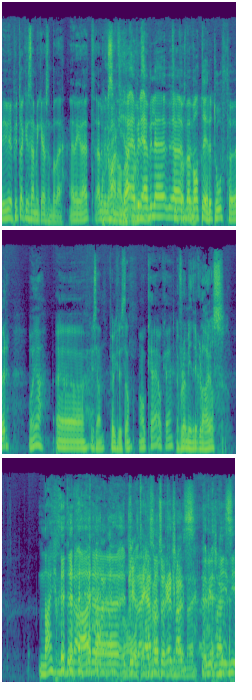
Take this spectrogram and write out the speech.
vi vi putter Christian Mikkelsen på det. Er det greit? Eller vil du ha en annen? Ja, jeg ville vil, vil, valgt dere to før, Oh, ja. Uh, Christian. før Christian. Ok, ok. Ja, for du er mindre glad i oss. Nei, men dere er eh, Ok, da, jeg altså, tok vi, vi, vi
